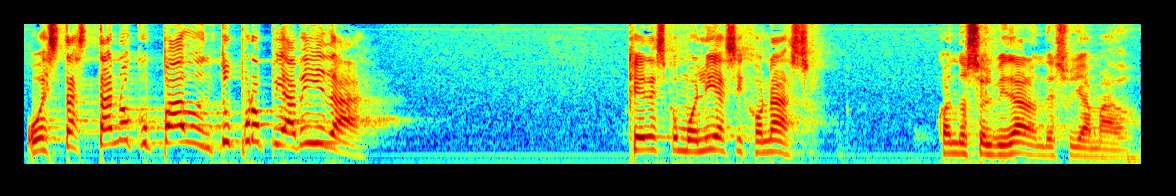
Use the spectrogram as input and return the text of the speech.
¿O estás tan ocupado en tu propia vida que eres como Elías y Jonás cuando se olvidaron de su llamado?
